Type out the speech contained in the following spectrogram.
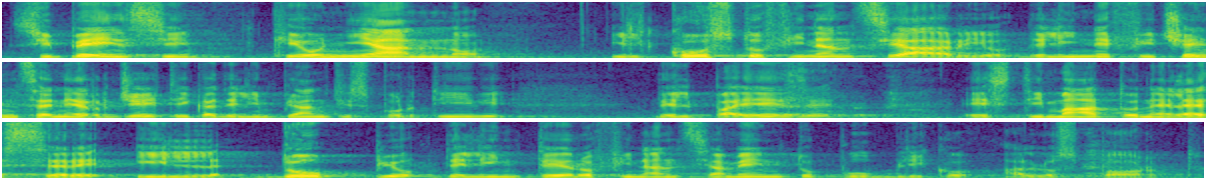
Si pensi che ogni anno il costo finanziario dell'inefficienza energetica degli impianti sportivi del Paese è stimato nell'essere il doppio dell'intero finanziamento pubblico allo sport.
